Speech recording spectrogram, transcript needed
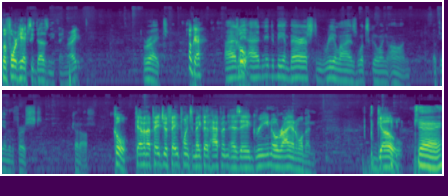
Before he actually does anything, right? Right. Okay. I Cool. need, I need to be embarrassed and realize what's going on at the end of the first cutoff. Cool. Kevin, I paid you a fate point to make that happen as a green Orion woman. Go. Okay.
